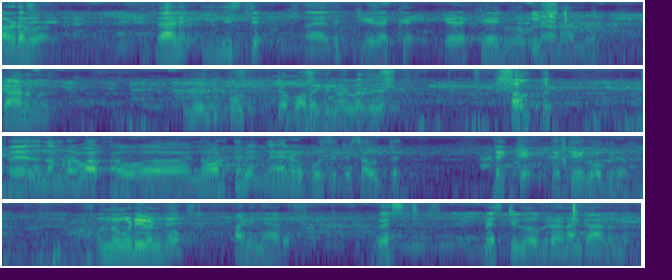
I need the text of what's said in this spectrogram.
അവിടെ പോവാം. ഇതാണ് ഈസ്റ്റ് അതായത് കിഴക്ക് കിഴക്കേ ഗോപുരമാണ് നമ്മൾ കാണുന്നത്. ഇതിന്റെ തൊട്ട് പുറകിലുള്ളത് സൗത്ത് അതായത് നമ്മുടെ നോർത്തിന് നേരെ ഓപ്പോസിറ്റ് സൗത്ത് തെക്കേ തെക്കേ ഗോപുരം. ഒന്നും കൂടി ഉണ്ട് പടിഞ്ഞാറ്. വെസ്റ്റ് വെസ്റ്റ് ഗോപുരമാണ് കാണുന്നത്.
